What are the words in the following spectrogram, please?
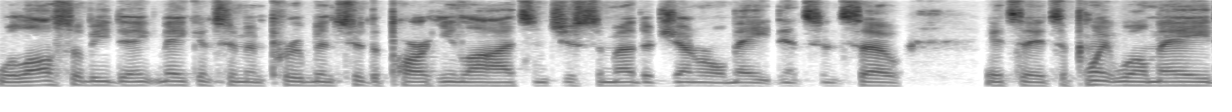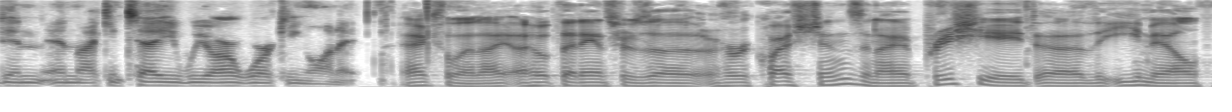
We'll also be making some improvements to the parking lots and just some other general maintenance. And so it's a, it's a point well made, and, and I can tell you we are working on it. Excellent. I, I hope that answers uh, her questions, and I appreciate uh, the email.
